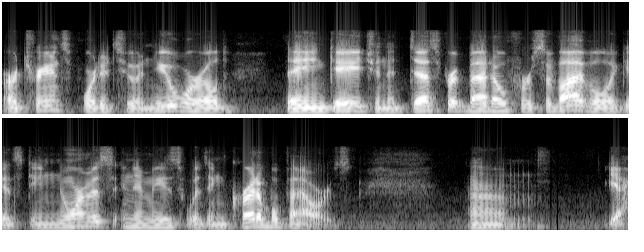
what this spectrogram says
are transported to a new world, they engage in a desperate battle for survival against enormous enemies with incredible powers. Um, yeah.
